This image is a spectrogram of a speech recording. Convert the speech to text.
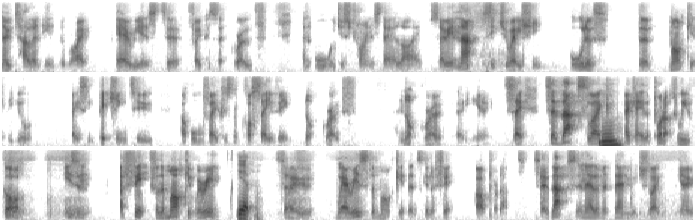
no talent in the right areas to focus at growth, and all were just trying to stay alive. So in that situation, all of the market that you're basically pitching to are all focused on cost saving, not growth, and not growth. Uh, you know, so so that's like mm. okay, the product we've got isn't a fit for the market we're in. Yep. So where is the market that's going to fit our product. So that's an element then which like, you know,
